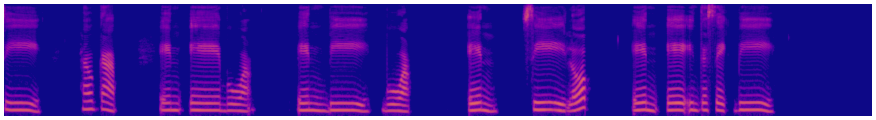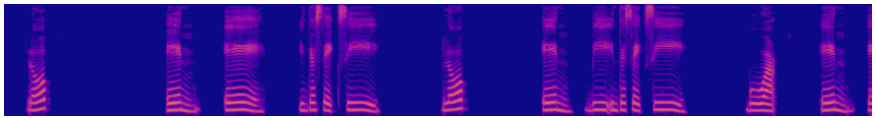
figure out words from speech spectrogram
c เท่ากับ n a บวก n b บวก n c ลบ n a intersect b ลบ n a intersect c ลบ n b intersect c บวก n a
